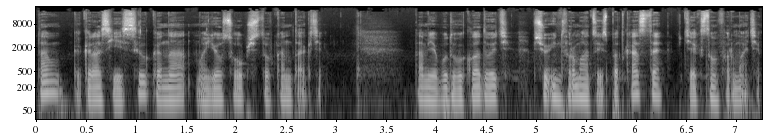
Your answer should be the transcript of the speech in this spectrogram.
Там как раз есть ссылка на мое сообщество ВКонтакте. Там я буду выкладывать всю информацию из подкаста в текстовом формате.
